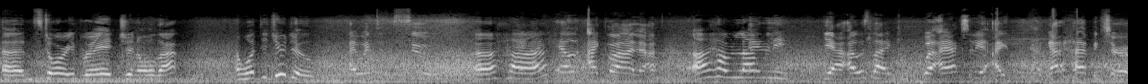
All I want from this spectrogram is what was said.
um, Story Bridge and all that. And what did you do? I went to the zoo. Uh huh. Held a koala. Oh, how lovely. Yeah, I was like, well, I actually, I got had a picture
